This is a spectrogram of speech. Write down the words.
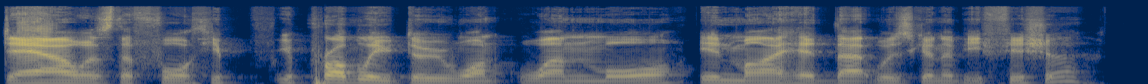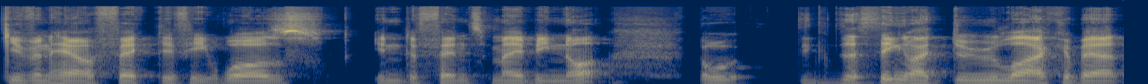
Dow as the fourth. You you probably do want one more. In my head, that was going to be Fisher, given how effective he was in defense. Maybe not, but the thing I do like about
